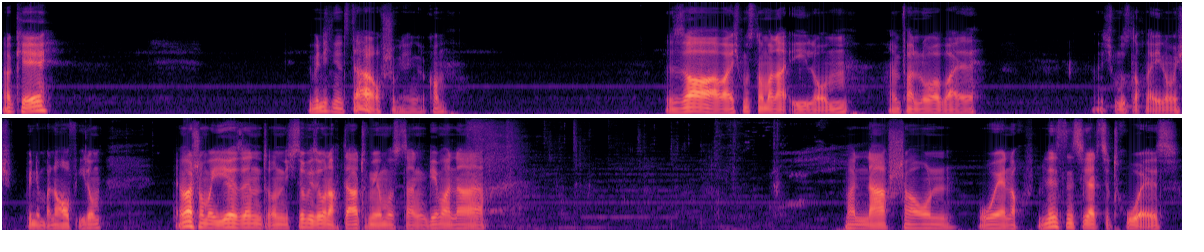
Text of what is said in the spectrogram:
Okay. Wie bin ich denn jetzt darauf schon wieder gekommen? So, aber ich muss noch mal nach Ilum. Einfach nur, weil ich muss noch nach Ilum. Ich bin immer noch auf Ilum. Wenn wir schon mal hier sind und ich sowieso nach Datum hier muss, dann gehen wir nach mal nachschauen, wo er noch mindestens die letzte Truhe ist.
